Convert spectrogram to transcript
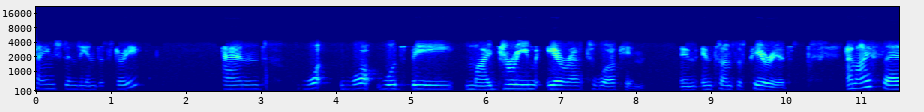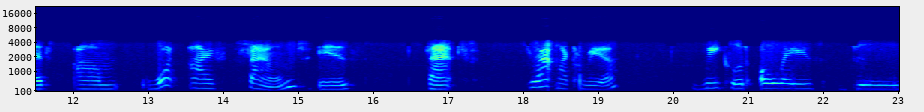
changed in the industry and what what would be my dream era to work in, in in terms of period. And I said, um, what I've found is that throughout my career, we could always do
